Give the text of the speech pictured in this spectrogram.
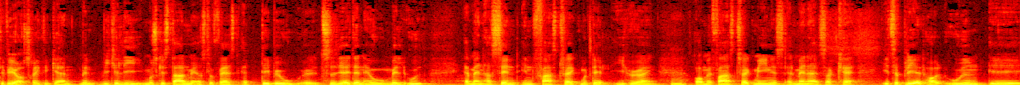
Det vil jeg også rigtig gerne. Men vi kan lige måske starte med at slå fast, at DBU øh, tidligere i den her uge meldte ud, at man har sendt en fast-track-model i høring. Mm. Og med fast-track menes, at man altså kan etablere et hold uden, øh,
